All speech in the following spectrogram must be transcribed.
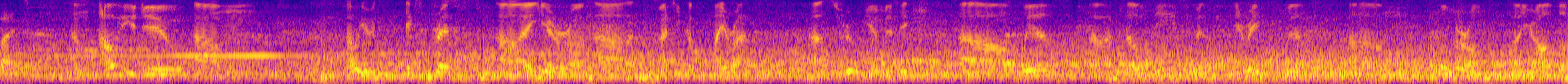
But Um, how you do, um, how you express uh, your uh, thematic of pirates uh, through your music uh, with uh, clauses, with lyrics, with um, cover of uh, your album.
